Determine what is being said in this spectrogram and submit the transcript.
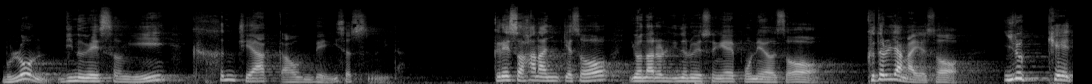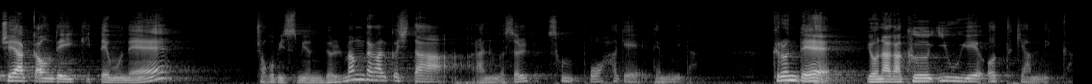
물론 니느웨 성이 큰 죄악 가운데 있었습니다. 그래서 하나님께서 요나를 니느웨 성에 보내어서 그들을 향하여서 이렇게 죄악 가운데 있기 때문에 조금 있으면 멸망당할 것이다 라는 것을 선포하게 됩니다. 그런데 요나가 그 이후에 어떻게 합니까?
